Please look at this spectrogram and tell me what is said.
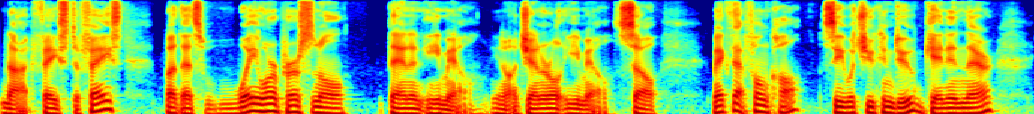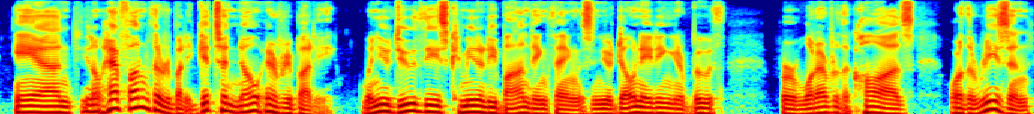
not face to face, but that's way more personal than an email, you know, a general email. So make that phone call, see what you can do, get in there and, you know, have fun with everybody, get to know everybody. When you do these community bonding things and you're donating your booth for whatever the cause or the reason,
